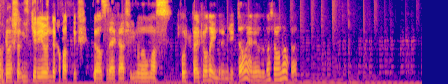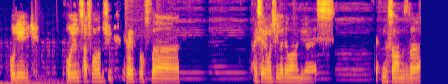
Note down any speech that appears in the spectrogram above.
Arkadaşlar ilk yarıyı önde kapattık Galatasaray'a karşı. İnanılmaz. Hoş, belki o da indiremeyecekti ama yani en azından sen onu atar. Golü yedik. Oyun saçmaladı çünkü. Evet dostlar. Kayseri maçıyla devam edeceğiz. Kendi sahamızda.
